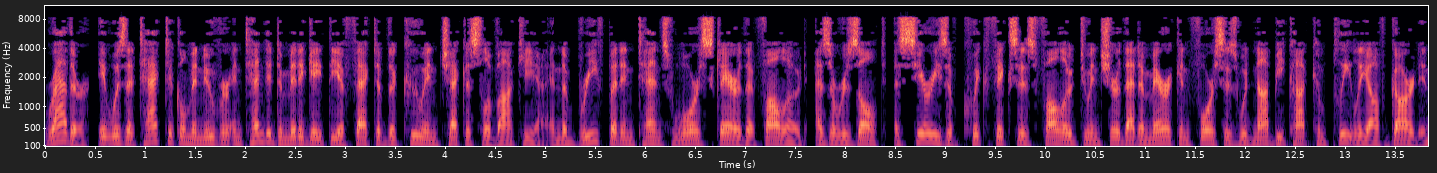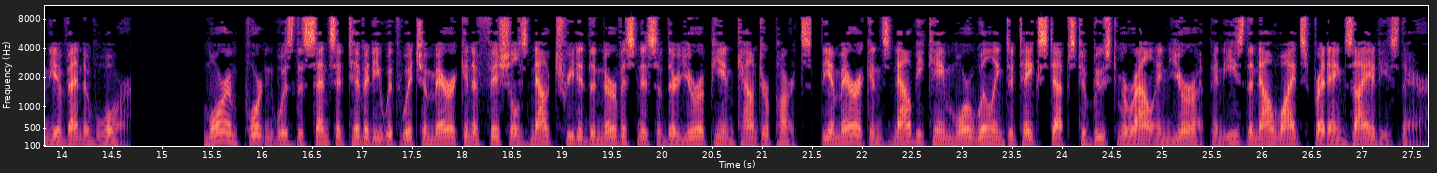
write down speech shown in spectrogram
Rather, it was a tactical maneuver intended to mitigate the effect of the coup in Czechoslovakia and the brief but intense war scare that followed. As a result, a series of quick fixes followed to ensure that American forces would not be caught completely off guard in the event of war. More important was the sensitivity with which American officials now treated the nervousness of their European counterparts. The Americans now became more willing to take steps to boost morale in Europe and ease the now widespread anxieties there.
